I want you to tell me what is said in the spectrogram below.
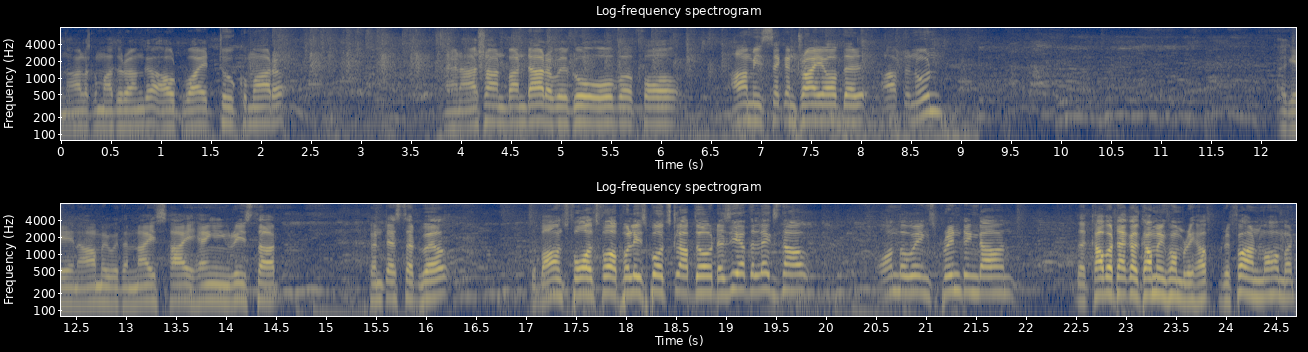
Nalaka Maduranga out wide to Kumara. And Ashan Bandara will go over for Army's second try of the afternoon. Again, Army with a nice high hanging restart. Contested well. The bounce falls for Police Sports Club though. Does he have the legs now? On the wing, sprinting down. The cover tackle coming from Rifan Mohammed.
